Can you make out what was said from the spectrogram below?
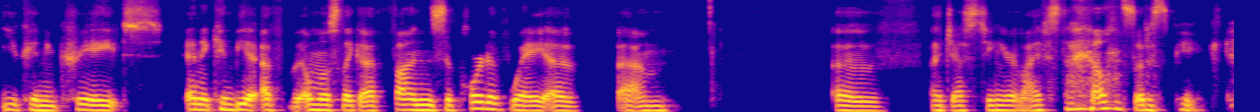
you can create and it can be a, almost like a fun supportive way of um, of adjusting your lifestyle so to speak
